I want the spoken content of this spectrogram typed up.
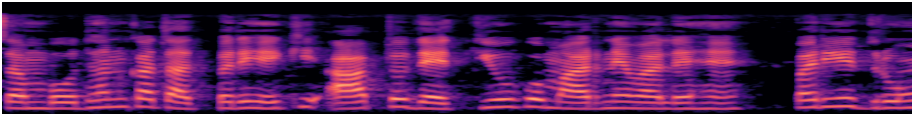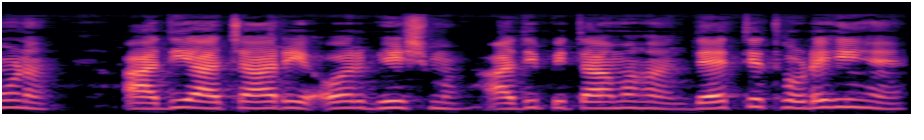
संबोधन का तात्पर्य है कि आप तो दैत्यों को मारने वाले हैं, पर ये द्रोण, आदि आचार्य और भीष्म, आदि पितामह दैत्य थोड़े ही हैं,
